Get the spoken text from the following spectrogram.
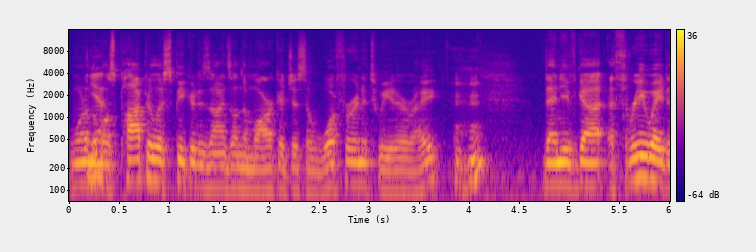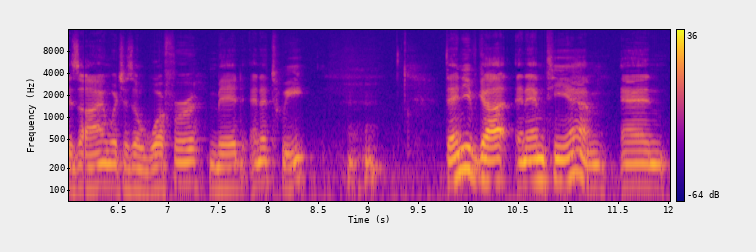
One of the most popular speaker designs on the market, just a woofer and a tweeter, right? Mm-hmm. Then you've got a three-way design, which is a woofer, mid, and a tweet. Mm-hmm. Then you've got an MTM, and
